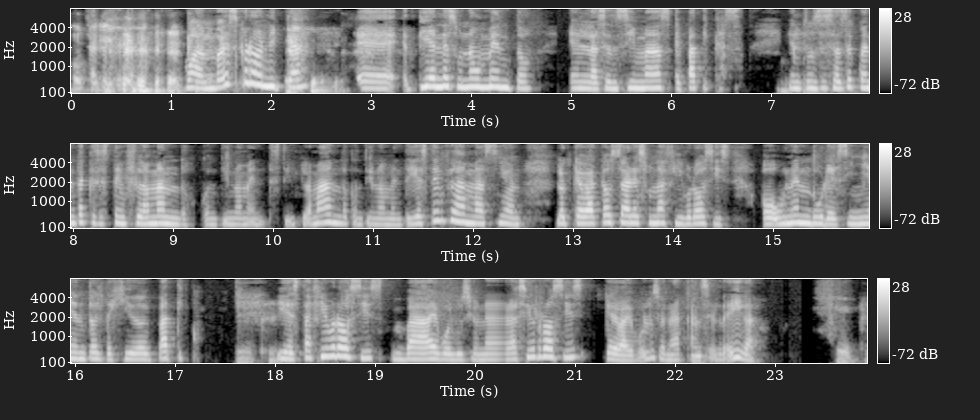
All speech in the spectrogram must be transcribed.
Cuando es crónica, eh, tienes un aumento en las enzimas hepáticas. Entonces, se hace cuenta que se está inflamando continuamente, está inflamando continuamente. Y esta inflamación lo que va a causar es una fibrosis o un endurecimiento del tejido hepático. Y esta fibrosis va a evolucionar a cirrosis, que va a evolucionar a cáncer de hígado. Ok.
